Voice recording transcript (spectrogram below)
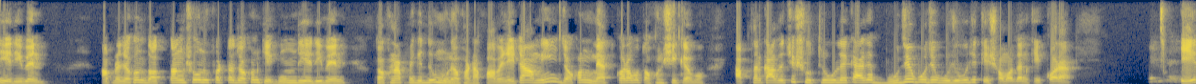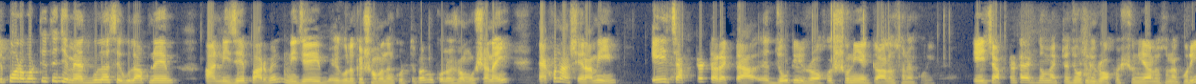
দিয়ে দিবেন, আপনি যখন দত্তাংশ অনুপাতটা যখন কি গুণ দিয়ে দিবেন তখন আপনি কিন্তু মুনাফাটা পাবেন। এটা আমি যখন ম্যাথ করাবো তখন শিখাবো। আপনার কাজ হচ্ছে সূত্রগুলোকে আগে বুঝে বুঝে বুঝে বুঝে কি সমাধান কি করা। এর পরবর্তীতে যে ম্যাথগুলো আছে এগুলো আপনি নিজে পারবেন, নিজেই এগুলোকে সমাধান করতে পারবেন, কোনো সমস্যা নাই। এখন আসেন আমি এই চ্যাপ্টারটার একটা জটিল রহস্য নিয়ে একটু আলোচনা করি। এই চ্যাপ্টারটা একদম একটা জটিল রহস্য নিয়ে আলোচনা করি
